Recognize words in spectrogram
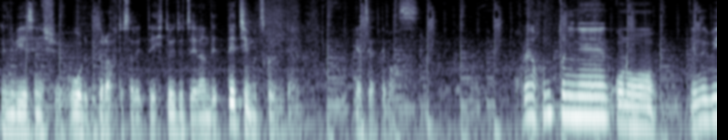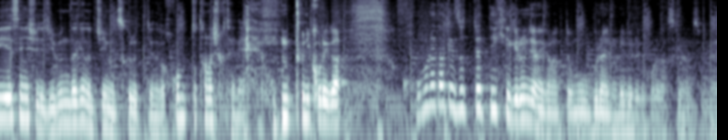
う NBA 選手オールでドラフトされて1人ずつ選んでってチーム作るみたいなやつやってます。これが本当にねこの NBA 選手で自分だけのチームを作るっていうのが本当楽しくてね 本当にこれがこれだけずっとやって生きていけるんじゃないかなって思うぐらいのレベルでこれが好きなんですよね。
